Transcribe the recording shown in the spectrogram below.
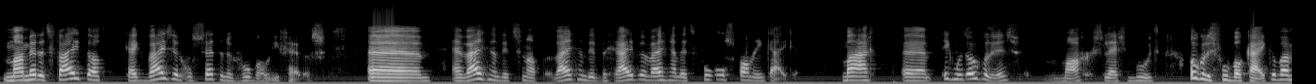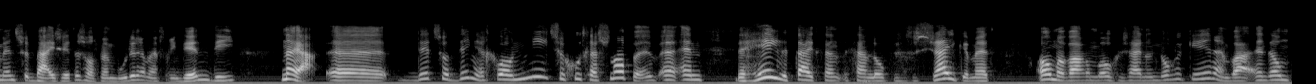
Maar met het feit dat, kijk, wij zijn ontzettende voetballiefhebbers. Ehm, en wij gaan dit snappen. Wij gaan dit begrijpen. Wij gaan dit vol spanning kijken. Maar ehm, ik moet ook wel eens, mag slash moet, ook wel eens voetbal kijken waar mensen bij zitten, zoals mijn moeder en mijn vriendin, die, nou ja, eh, dit soort dingen gewoon niet zo goed gaan snappen. Eh, en de hele tijd gaan, gaan lopen zeiken met, oh, maar waarom mogen zij nu nog een keer? En, waar, en dan,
